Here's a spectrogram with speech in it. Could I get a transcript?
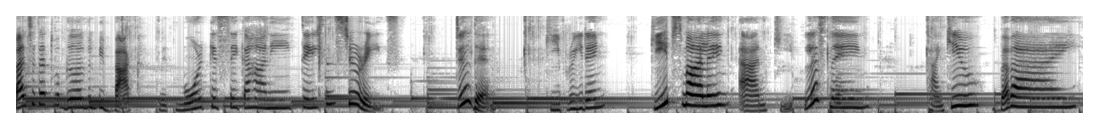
Panchatattva Girl will be back with more Kisse Kahani, tales and stories. Till then, Keep reading, keep smiling, and keep listening. Thank you. Bye bye.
